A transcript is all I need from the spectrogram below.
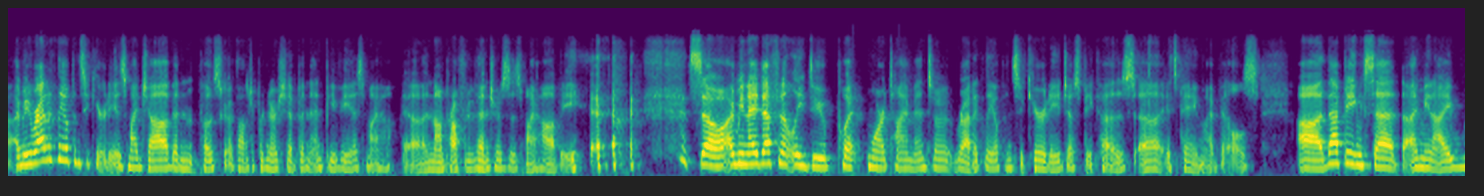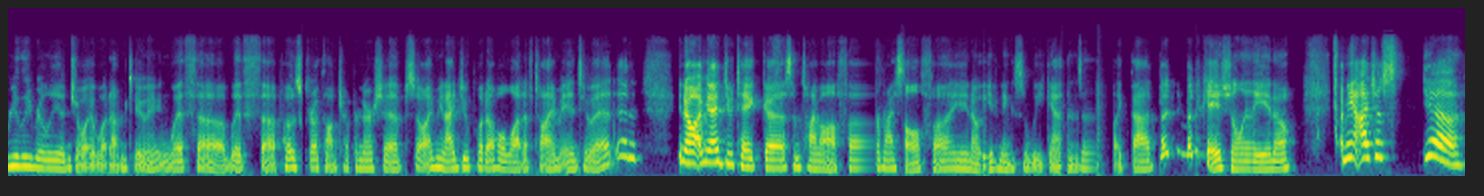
I mean, radically open security is my job and post growth entrepreneurship and NPV is my uh, nonprofit ventures is my hobby. so, I mean, I definitely do put more time into radically open security just because uh, it's paying my bills. Uh, that being said, I mean, I really, really enjoy what I'm doing with uh, with uh, post growth entrepreneurship. So, I mean, I do put a whole lot of time into it, and you know, I mean, I do take uh, some time off uh, for myself, uh, you know, evenings and weekends and like that. But but occasionally, you know, I mean, I just yeah.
